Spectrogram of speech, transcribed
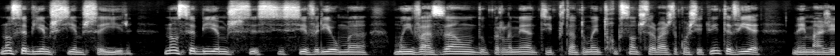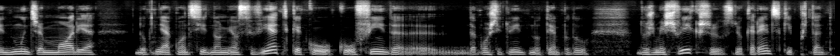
não sabíamos se íamos sair, não sabíamos se, se, se, haveria uma, uma invasão do Parlamento e, portanto, uma interrupção dos trabalhos da Constituinte. Havia na imagem de muitos a memória do que tinha acontecido na União Soviética, com, com o fim da, da Constituinte no tempo do, dos mencheviques, o Sr. Kerensky, portanto,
